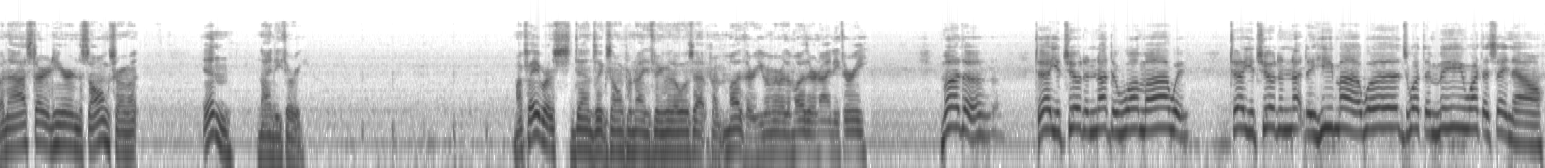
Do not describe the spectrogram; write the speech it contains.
But now I started hearing the songs from it in 93. My favorite Danzig song from 93 was that from Mother. You remember the Mother 93? Mother, tell your children not to walk my way. Tell your children not to heed my words, what they mean, what they say. Now,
